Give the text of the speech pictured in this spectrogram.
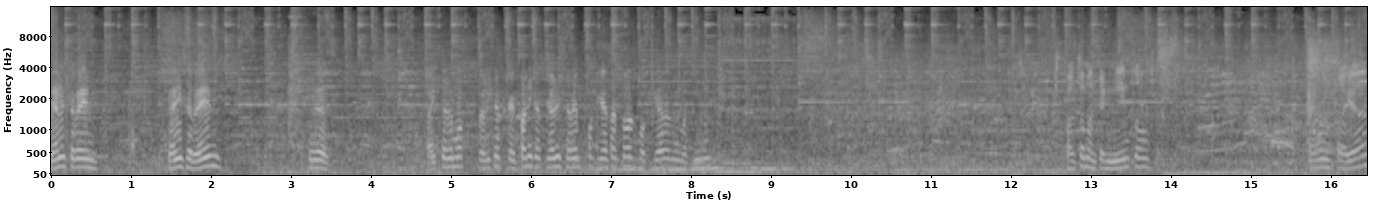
Ya ni se ven. Ya ni se ven. Ahí tenemos reliquias prehispánicas que ya ni se ven porque ya están todas bloqueadas, me imagino. Falta mantenimiento. Vamos para allá.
